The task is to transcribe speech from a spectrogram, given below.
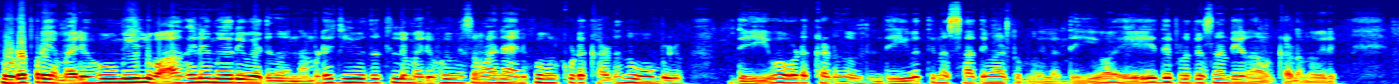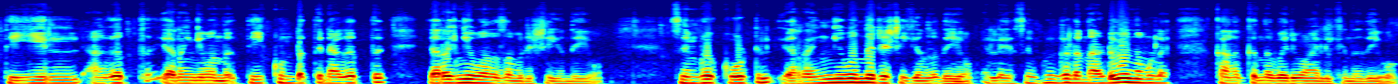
ഇവിടെ പറയാം മരുഭൂമിയിൽ വാഹനമേറി വരുന്നത് നമ്മുടെ ജീവിതത്തിൽ മരുഭൂമി സമാന അനുഭവങ്ങൾ കൂടെ കടന്നു പോകുമ്പോഴും ദൈവം അവിടെ കടന്നു വരും. ദൈവത്തിന് അസാധ്യമായിട്ടൊന്നുമില്ല. ദൈവം ഏത് പ്രതിസന്ധിയിൽ നമ്മൾ കടന്നു വരും. തീയിൽ അകത്ത് ഇറങ്ങി വന്ന് തീക്കുണ്ടത്തിനകത്ത് ഇറങ്ങി വന്ന് സംരക്ഷിക്കുന്ന ദൈവം. സിംഹക്കൂട്ടിൽ ഇറങ്ങി വന്ന് രക്ഷിക്കുന്ന ദൈവം അല്ലേ? സിംഹങ്ങളുടെ നടുവിൽ നമ്മളെ കാക്കുന്ന പരിപാലിക്കുന്ന ദൈവം.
